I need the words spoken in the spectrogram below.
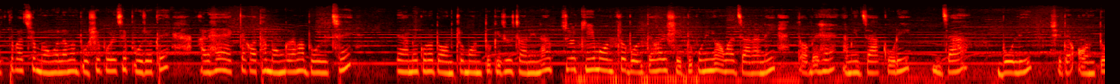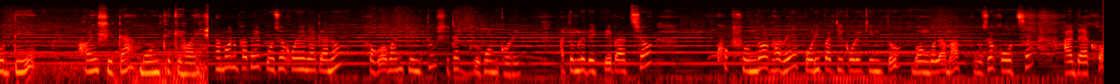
দেখতে পাচ্ছ মঙ্গলামা বসে পড়েছে পুজোতে। আর হ্যাঁ একটা কথা মঙ্গলামা বলছে আমি কোনো তন্ত্র, মন্ত্র কিছু জানি না। কী মন্ত্র বলতে হয় সেটুকুনিও আমার জানা নেই। তবে হ্যাঁ আমি যা করি, যা বলি, সেটা অন্তর দিয়ে হয়, সেটা মন থেকে হয়। এমনভাবে পুজো করি না কেন, ভগবান কিন্তু সেটা গ্রহণ করে। আর তোমরা দেখতেই পাচ্ছ, খুব সুন্দরভাবে পরিপাটি করে কিন্তু মঙ্গলা মা পুজো করছে। আর দেখো,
